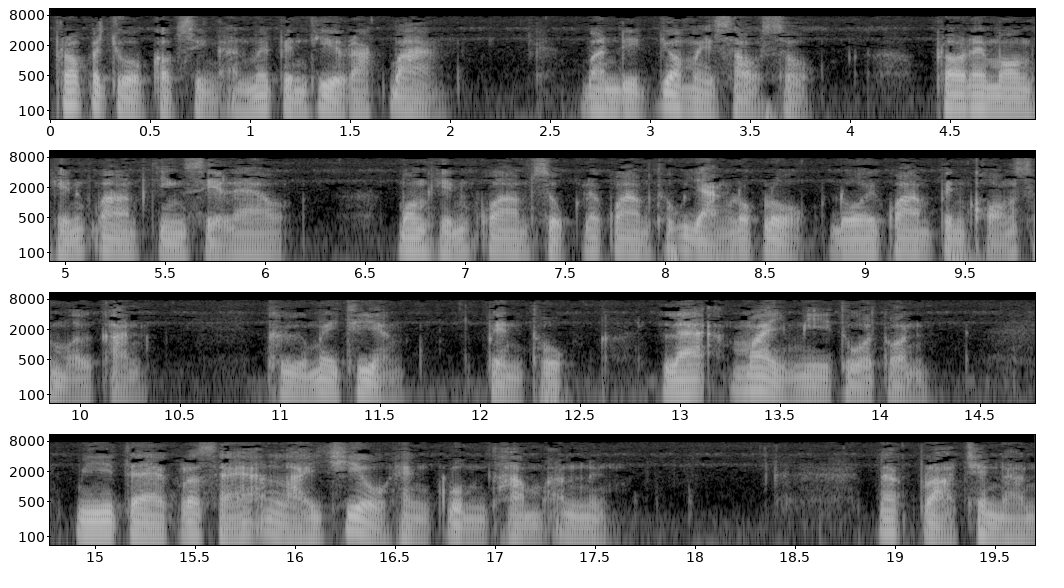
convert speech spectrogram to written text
เพราะประจวบกับสิ่งอันไม่เป็นที่รักบ้าง บัณฑิตย่อมไม่เศร้าโศก เพราะได้มองเห็นความจริงเสียแล้ว มองเห็นความสุขและความทุกข์อย่างโลกโลก โดยความเป็นของเสมอกัน คือไม่เที่ยง เป็นทุกข์ และไม่มีตัวตน มีแต่กระแสอันไหลเชี่ยวแห่งกลุ่มธรรมอันหนึ่ง นักปราชญ์เช่นนั้น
